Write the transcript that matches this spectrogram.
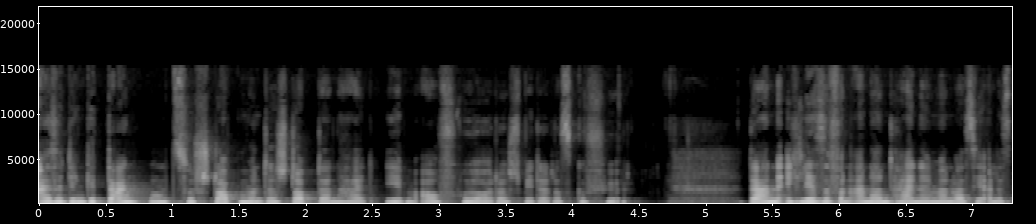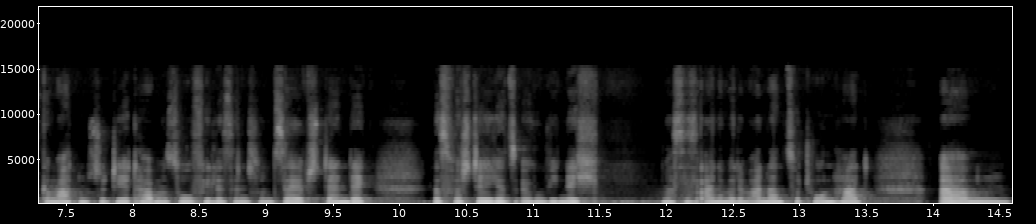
also den Gedanken zu stoppen und das stoppt dann halt eben auch früher oder später das Gefühl. Dann, ich lese von anderen Teilnehmern, was sie alles gemacht und studiert haben. So viele sind schon selbstständig. Das verstehe ich jetzt irgendwie nicht, was das eine mit dem anderen zu tun hat. Ähm,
